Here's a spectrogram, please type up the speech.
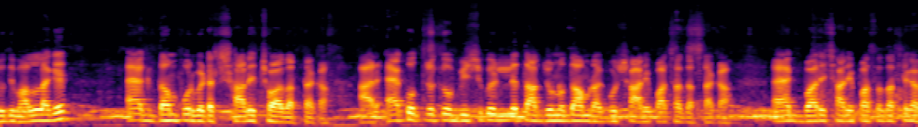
যদি ভালো লাগে এক দাম পড়বে এটা সাড়ে ছ হাজার টাকা। আর একত্রে কেউ বেশি করে নিলে তার জন্য দাম রাখব সাড়ে পাঁচ হাজার টাকা। একবারে সাড়ে পাঁচ হাজার টাকা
